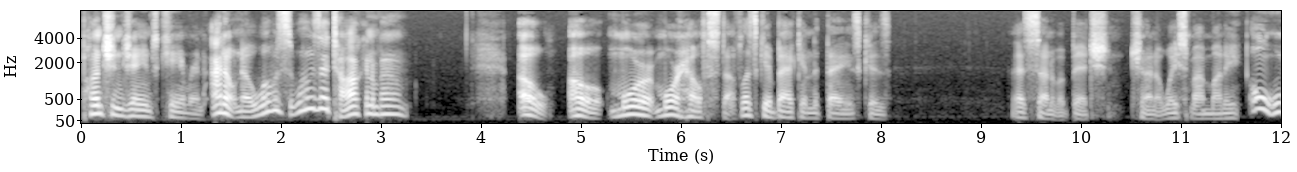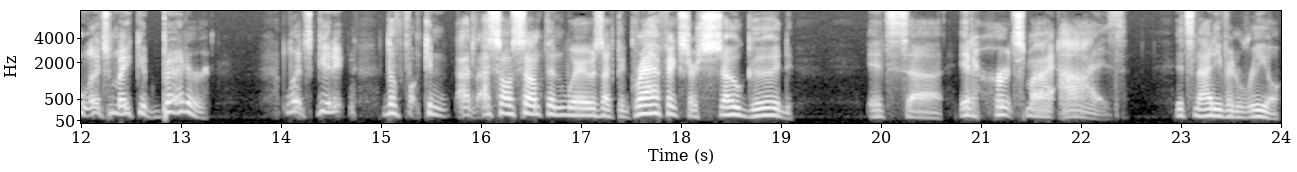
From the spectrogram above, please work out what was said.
Punching James Cameron. I don't know. What was what was I talking about? Oh, oh, more more health stuff. Let's get back into things because that son of a bitch trying to waste my money. Oh, let's make it better. Let's get it. The fucking I, I saw something where it was like the graphics are so good, it's uh it hurts my eyes. It's not even real.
